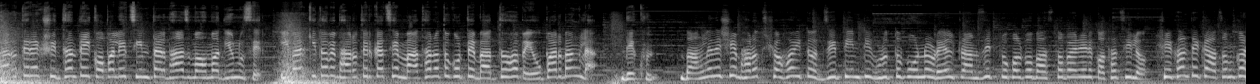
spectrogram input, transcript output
ভারতের এক সিদ্ধান্তেই কপালে চিন্তার ভাঁজ মোহাম্মদ ইউনুসের। এবার কি তবে ভারতের কাছে মাথা নত করতে বাধ্য হবে ওপার বাংলা? দেখুন। বাংলাদেশে ভারত সহায়িত যে তিনটি গুরুত্বপূর্ণ রেল ট্রানজিট প্রকল্প বাস্তবায়নের কথা ছিল। সেখান থেকে আচমকা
